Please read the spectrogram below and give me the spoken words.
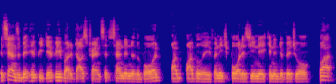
it sounds a bit hippy dippy, but it does transcend into the board, I, I believe. And each board is unique and individual. But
